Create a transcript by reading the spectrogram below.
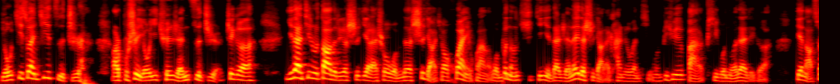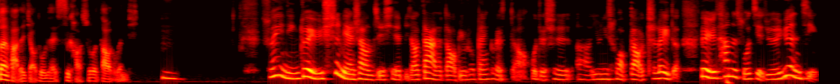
由计算机自治，而不是由一群人自治。这个一旦进入到的这个世界来说，我们的视角就要换一换了。我们不能仅仅在人类的视角来看这个问题，我们必须把屁股挪在这个电脑算法的角度来思考所有道的问题。嗯，所以您对于市面上这些比较大的道，比如说 Bankless 道或者是呃 Uniswap 道之类的，对于他们所解决的愿景。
